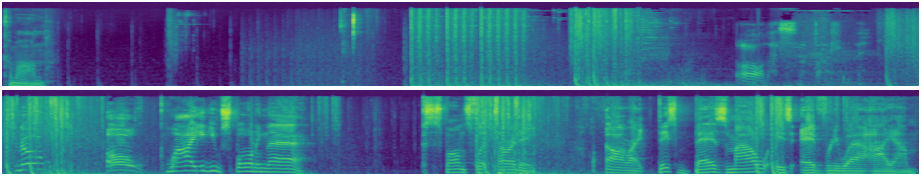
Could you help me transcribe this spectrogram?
Come on. Oh, that's not bad for me. No! Oh, why are you spawning there? Because the spawn's flipped already. Alright, this Besmau is everywhere I am.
